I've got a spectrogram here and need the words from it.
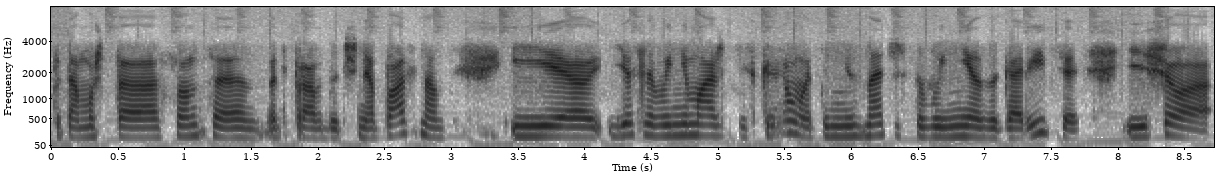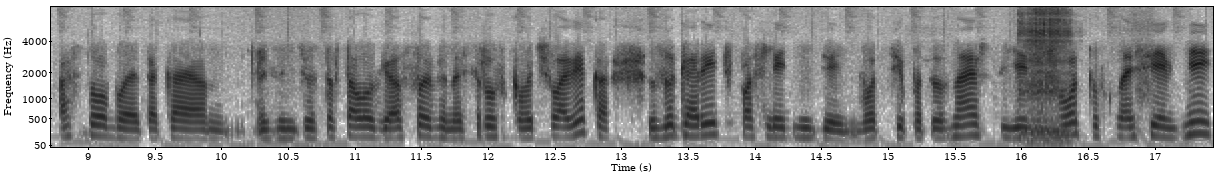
потому что солнце, это правда очень опасно. И если вы не мажетесь кремом, это не значит, что вы не загорите. И еще особая такая, извините, тавтология, особенность русского человека – загореть в последний день. Вот, типа, ты знаешь, ты едешь в отпуск на 7 дней,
